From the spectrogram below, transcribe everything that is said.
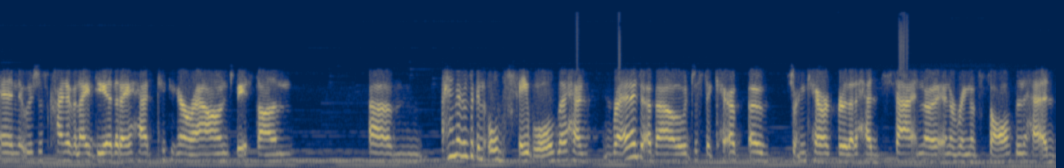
and it was just kind of an idea that I had kicking around based on, um, I think it was like an old fable that I had read about just a, a certain character that had sat in a, in a ring of salt and had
